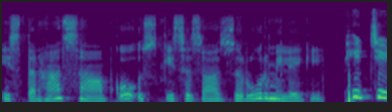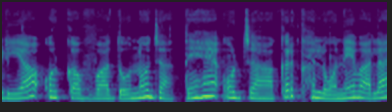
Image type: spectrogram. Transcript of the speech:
इस तरह सांप को उसकी सजा ज़रूर मिलेगी। फिर चिड़िया और कौवा दोनों जाते हैं और जाकर खिलौने वाला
